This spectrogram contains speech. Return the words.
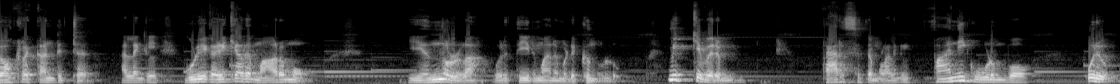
ഡോക്ടറെ കണ്ടിട്ട് അല്ലെങ്കിൽ ഗുളിക കഴിക്കാതെ മാറുമോ എന്നുള്ള ഒരു തീരുമാനമെടുക്കുന്നുള്ളൂ മിക്കവരും പാരസെറ്റമോൾ അല്ലെങ്കിൽ പനി കൂടുമ്പോൾ ഒരു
